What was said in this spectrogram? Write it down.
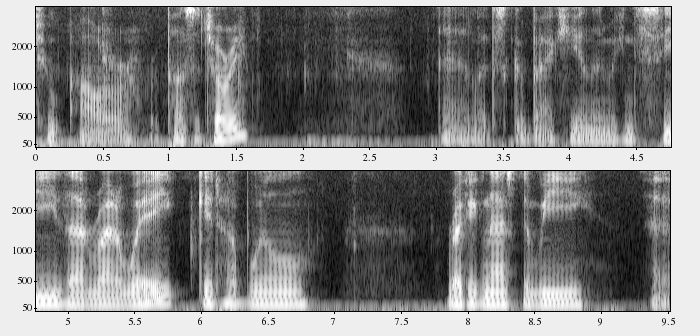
to our repository. And let's go back here and then we can see that right away GitHub will recognize that we uh,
